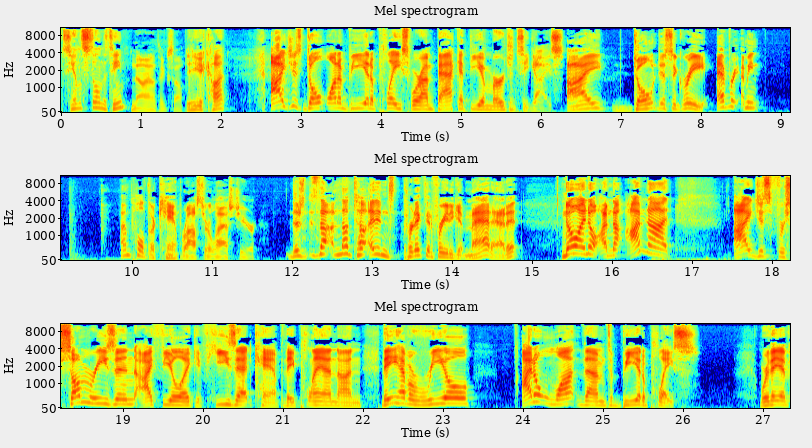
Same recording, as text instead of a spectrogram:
Is he still on the team? No, I don't think so. Did he get cut? I just don't want to be at a place where I'm back at the emergency guys. I don't disagree. Every, I mean, I pulled their camp roster last year. There's, it's not. I'm not. Tell, I didn't predict it for you to get mad at it. No, I know. I'm not. I'm not. I just, for some reason, I feel like if he's at camp, they plan on. They have a real. I don't want them to be at a place where they have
